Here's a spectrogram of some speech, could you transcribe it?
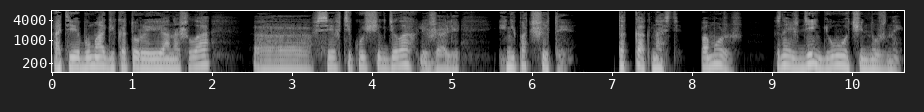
а те бумаги, которые я нашла, э, все в текущих делах лежали и не подшитые. Так как, Настя, поможешь? Знаешь, деньги очень нужны.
